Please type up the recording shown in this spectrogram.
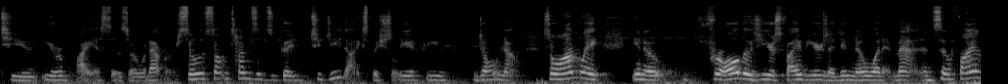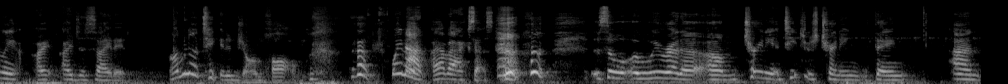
to your biases or whatever. So sometimes it's good to do that especially if you don't know. So i'm like you know for all those years five years i didn't know what it meant. And so finally i, I decided i'm going to take it to john paul. Why not? I have access. So we were at a um, training a teacher's training thing and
